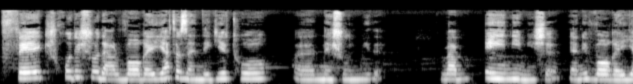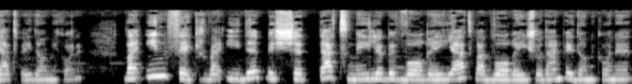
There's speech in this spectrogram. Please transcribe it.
فکر خودش رو در واقعیت زندگی تو نشون میده و عینی میشه یعنی واقعیت پیدا می‌کنه. و این فکر و ایده به شدت میل به واقعیت و واقعی شدن پیدا می‌کنه.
